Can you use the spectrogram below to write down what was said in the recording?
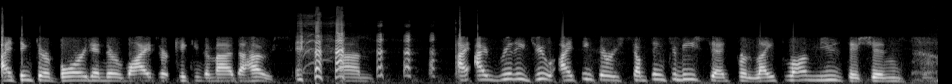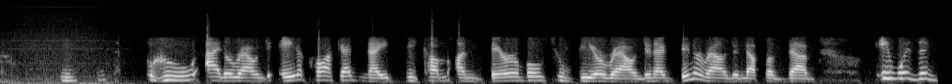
I think they're bored and their wives are kicking them out of the house. um, I, I really do. I think there is something to be said for lifelong musicians who, at around eight o'clock at night, become unbearable to be around. And I've been around enough of them it was a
